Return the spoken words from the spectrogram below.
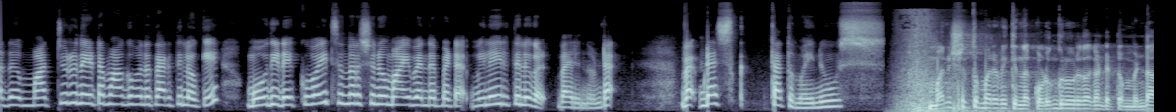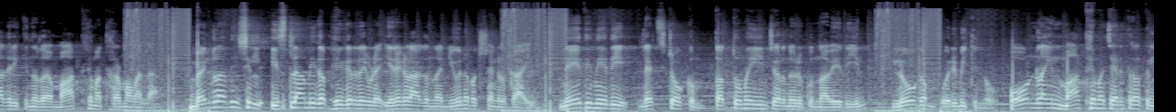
അത് മറ്റൊരു നേട്ടമാകുമെന്ന തരത്തിലൊക്കെ മോദിയുടെ കുവൈറ്റ് സന്ദർശനവുമായി ബന്ധപ്പെട്ട വിലയിരുത്തലുകൾ വരുന്നുണ്ട്. Web desk Thathumai news. മനുഷ്യത്വം മരവിക്കുന്ന കൊടുങ്ക്രൂരത കണ്ടിട്ടും മിണ്ടാതിരിക്കുന്നത് മാധ്യമധർമ്മമല്ല. ബംഗ്ലാദേശിൽ ഇസ്ലാമിക ഭീകരതയുടെ ഇരകളാകുന്ന ന്യൂനപക്ഷങ്ങൾക്കായി നേതി നേതി ലെറ്റ്സ് ടോക്കും തത്വമയും ചേർന്നൊരുക്കുന്ന വേദിയിൽ ലോകം ഒരുമിക്കുന്നു. ഓൺലൈൻ മാധ്യമ ചരിത്രത്തിൽ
